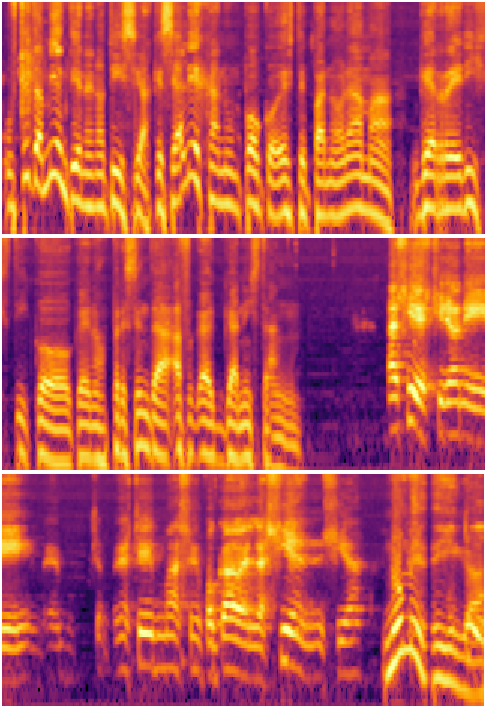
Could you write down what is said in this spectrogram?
usted también tiene noticias que se alejan un poco de este panorama guerrerístico que nos presenta Afganistán. Así es, Chironi. Eh, estoy más enfocado en la ciencia. No me diga.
